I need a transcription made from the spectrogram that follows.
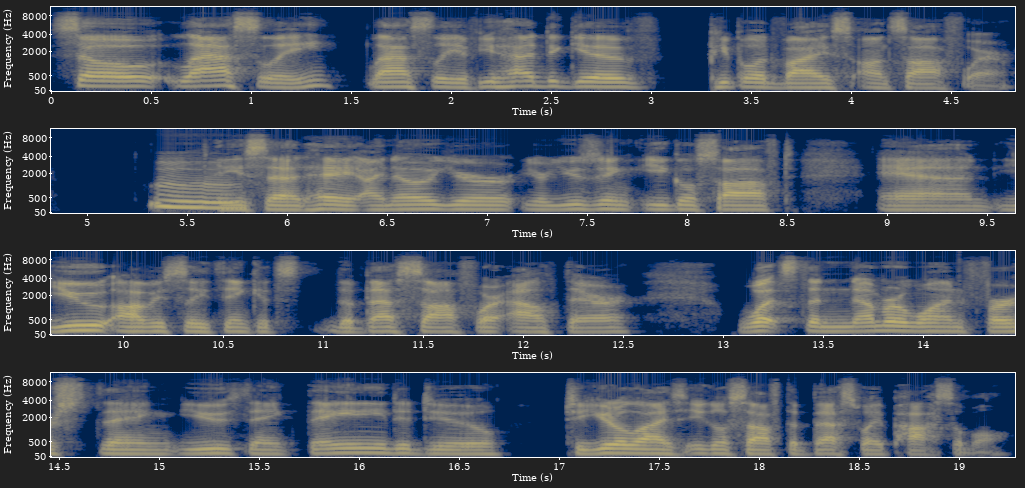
So, lastly, lastly, if you had to give people advice on software, Mm-hmm. And he said, "Hey, I know you're you're using EagleSoft, and you obviously think it's the best software out there. What's the number one first thing you think they need to do to utilize EagleSoft the best way possible?"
